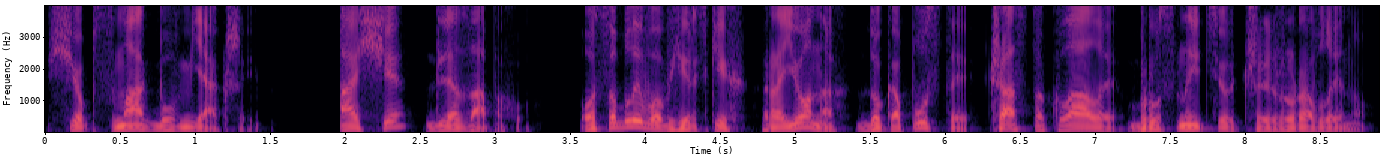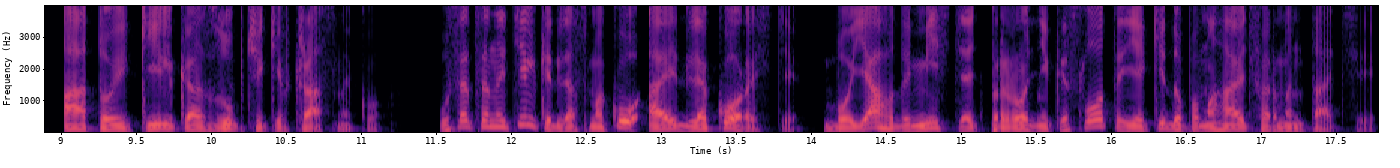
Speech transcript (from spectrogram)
щоб смак був м'якший. А ще для запаху. Особливо в гірських районах до капусти часто клали брусницю чи журавлину, а то й кілька зубчиків часнику. Усе це не тільки для смаку, а й для користі, бо ягоди містять природні кислоти, які допомагають ферментації.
